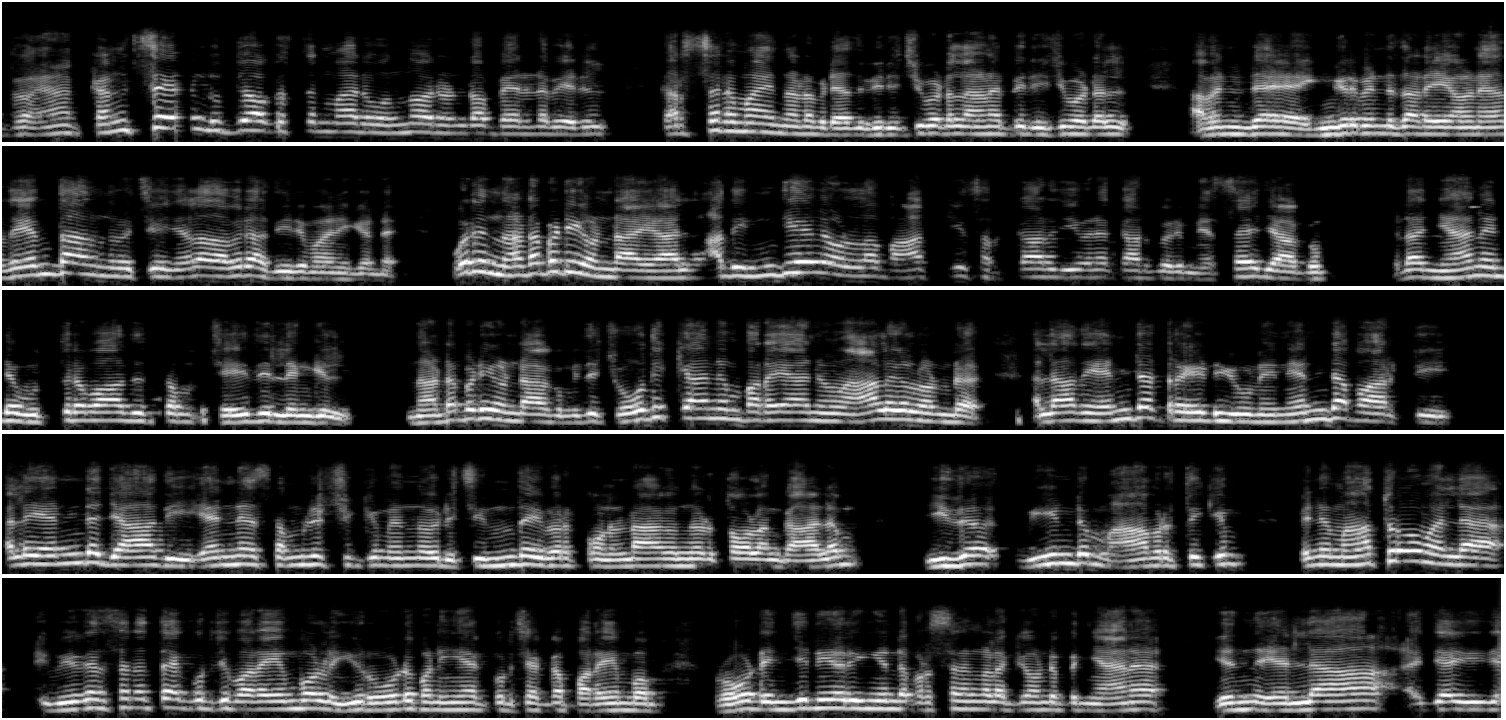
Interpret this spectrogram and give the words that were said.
കൺസേൺഡ് ഉദ്യോഗസ്ഥന്മാർ ഒന്നോ രണ്ടോ പേരുടെ പേരിൽ കർശനമായ നടപടി. അത് പിരിച്ചുവിടലാണ് പിരിച്ചുവിടൽ അവന്റെ ഇൻക്രിമെന്റ് തടയുകയാണ്. അത് എന്താണെന്ന് വെച്ച് കഴിഞ്ഞാൽ അത് അവരാ തീരുമാനിക്കേണ്ടത്. ഒരു നടപടി ഉണ്ടായാൽ അത് ഇന്ത്യയിലുള്ള ബാക്കി സർക്കാർ ജീവനക്കാർക്ക് ഒരു മെസ്സേജ് ആകും. എടാ ഞാൻ എന്റെ ഉത്തരവാദിത്വം ചെയ്തില്ലെങ്കിൽ നടപടി ഉണ്ടാകും. ഇത് ചോദിക്കാനും പറയാനും ആളുകളുണ്ട്. അല്ലാതെ എന്റെ ട്രേഡ് യൂണിയൻ എന്റെ പാർട്ടി അല്ലെ എന്റെ ജാതി എന്നെ സംരക്ഷിക്കും എന്നൊരു ചിന്ത ഇവർക്ക് ഉണ്ടാകുന്നിടത്തോളം കാലം ഇത് വീണ്ടും ആവർത്തിക്കും. പിന്നെ മാത്രവുമല്ല വികസനത്തെ കുറിച്ച് പറയുമ്പോൾ ഈ റോഡ് പണിയെ കുറിച്ചൊക്കെ പറയുമ്പോൾ റോഡ് എഞ്ചിനീയറിംഗിന്റെ പ്രശ്നങ്ങളൊക്കെ ഉണ്ട്. ഇപ്പൊ ഞാൻ എന്ന് എല്ലാ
